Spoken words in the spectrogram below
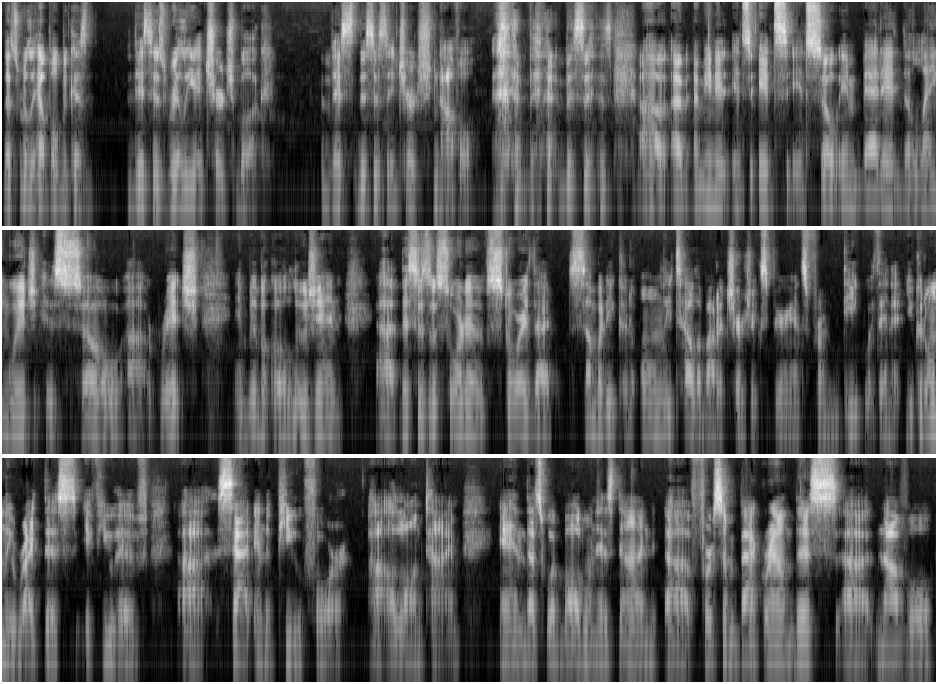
That's really helpful because this is really a church book this this is a church novel. this is, uh, I, I, mean, it, it's it's it's so embedded. The language is so uh, rich in biblical allusion. Uh, this is a sort of story that somebody could only tell about a church experience from deep within it. You could only write this if you have uh, sat in the pew for uh, a long time. And that's what Baldwin has done. Uh, for some background, this uh, novel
